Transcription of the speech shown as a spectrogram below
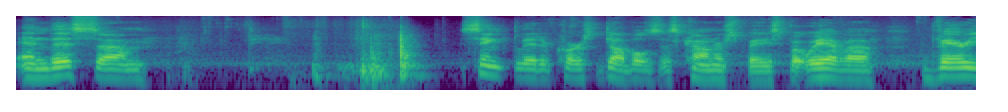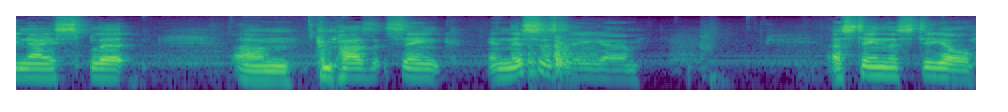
And this um, sink lid, of course, doubles as counter space, but we have a very nice split um, composite sink. And this is a, um, a stainless steel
